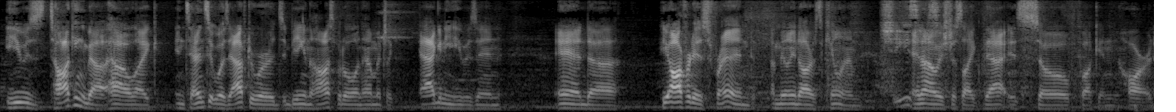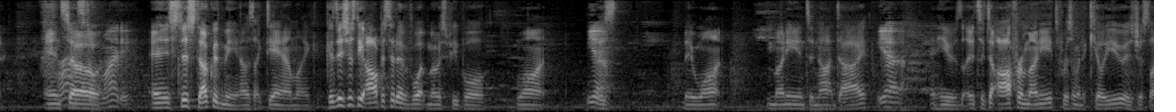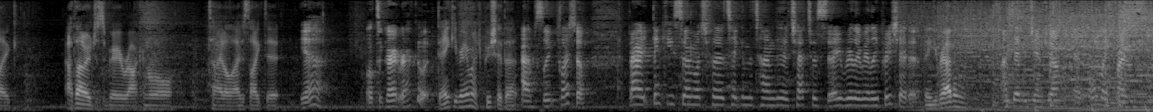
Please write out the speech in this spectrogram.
he was talking about how like intense it was afterwards and being in the hospital and how much like agony he was in, and uh, he offered his friend a million dollars to kill him, Jesus. and I was just like, that is so fucking hard, and Christ so Almighty. and it's just stuck with me. I was like, damn, like because it's just the opposite of what most people want. Yeah. Is they want money and to not die, Yeah. and he was. It's like to offer money for someone to kill you is just like, I thought it was just a very rock and roll title. I just liked it. Yeah. Well, it's a great record. Thank you very much. Appreciate that. Absolute pleasure. Barry, thank you so much for taking the time to chat to us today. Really, really appreciate it. Thank you for having me. I'm David Young, and all my friends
